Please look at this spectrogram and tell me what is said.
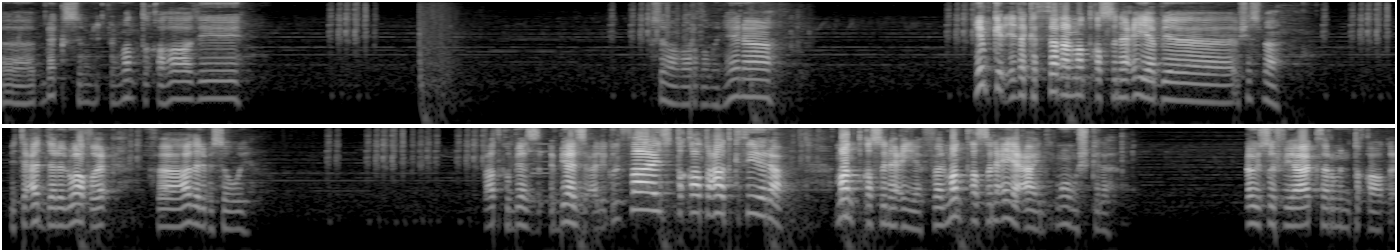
آه بنقسم المنطقة هذه. نقسمها برضو من هنا. يمكن إذا كثرنا المنطقة الصناعية ب شو اسمه بيتعدل الوضع فهذا اللي بسويه. بعضكم بيز... بيزعل يقول فايز تقاطعات كثيرة. منطقة صناعية فالمنطقة الصناعية عادي مو مشكلة. لو يصير فيها أكثر من تقاطع.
